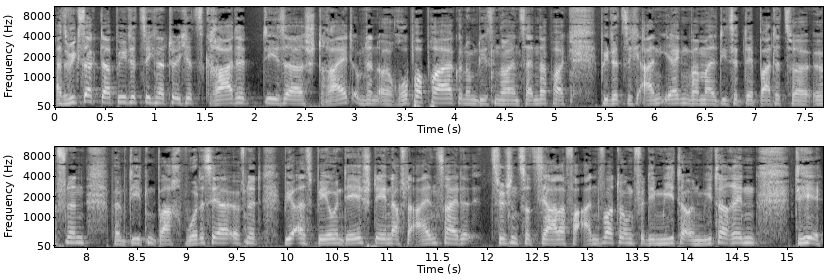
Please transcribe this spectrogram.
Also wie gesagt, da bietet sich natürlich jetzt gerade dieser Streit um den Europapark und um diesen neuen Centerpark bietet sich an, irgendwann mal diese Debatte zu eröffnen. Beim Dietenbach wurde sie eröffnet. Wir als BUND stehen auf der einen Seite zwischen sozialer Verantwortung für die Mieter und Mieterinnen, die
